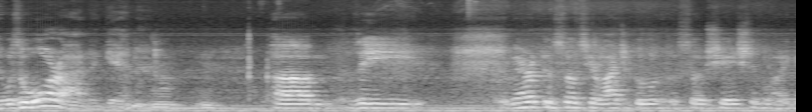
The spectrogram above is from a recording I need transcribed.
there was a war on again. Mm, mm. Um, the American Sociological Association, like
